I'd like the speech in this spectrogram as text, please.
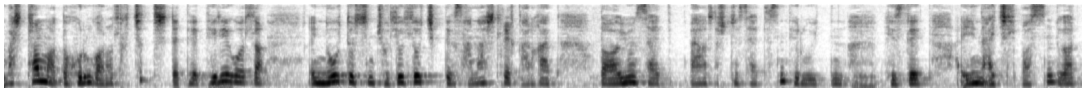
маш том одоо хөрөнгө оруулагчд шүү дээ. Тэгээ тэрийг бол энэ нөөтөөс нь чөлөөлөөч гэдэг санаачлагыг гаргаад одоо оюун сайд байгаль орчны сайдаас нь тэр үед нь хэслээд энэ ажил болсон. Тэгээд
